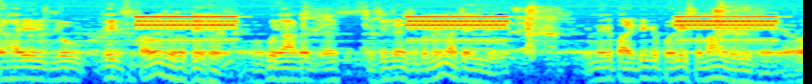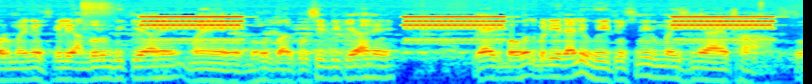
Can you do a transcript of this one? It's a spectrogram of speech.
यहाँ ये जो कई सालों से होते हैं, उनको यहाँ का सिटीजनशिप मिलना चाहिए। मेरी पार्टी की पहले से मांग रही है और मैंने उसके लिए आंदोलन भी किया है, मैं बहुत बार कोशिश भी किया है। या एक बहुत बड़ी रैली हुई थी उसमें भी मैं इसमें आया था तो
